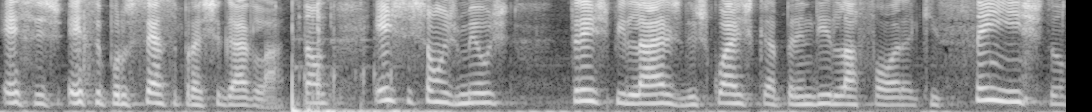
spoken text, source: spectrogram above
esses, esse processo para chegar lá. Então, estes são os meus três pilares dos quais que aprendi lá fora, que sem isto,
